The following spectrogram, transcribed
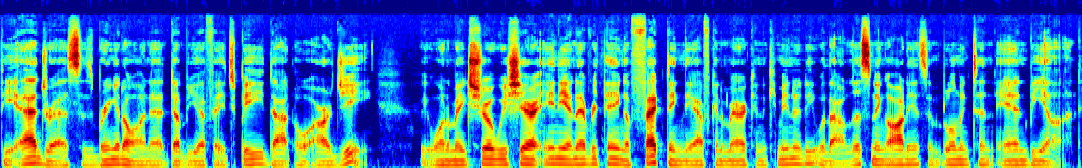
The address is bringiton at wfhb.org. We want to make sure we share any and everything affecting the African American community with our listening audience in Bloomington and beyond.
